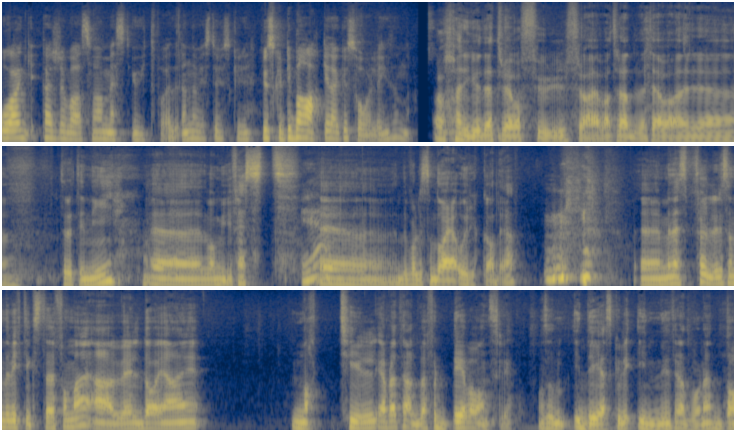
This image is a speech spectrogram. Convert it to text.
Og kanskje hva som var mest utfordrende, hvis du husker, husker tilbake. Det er ikke så lenge siden. Å, herregud, jeg tror jeg var full fra jeg var 30 til jeg var uh, 39. Uh, det var mye fest. Yeah. Uh, det var liksom da jeg orka det. Eh, men jeg føler liksom det viktigste for meg er vel da jeg Natt til jeg ble 30, for det var vanskelig. Altså, Idet jeg skulle inn i 30-årene, da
